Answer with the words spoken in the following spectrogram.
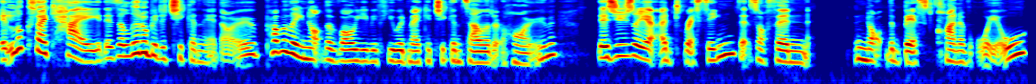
it looks okay. There's a little bit of chicken there though, probably not the volume if you would make a chicken salad at home. There's usually a, a dressing that's often not the best kind of oil.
